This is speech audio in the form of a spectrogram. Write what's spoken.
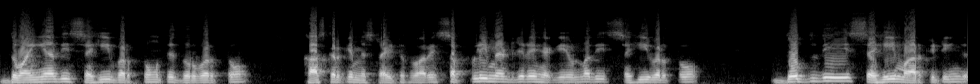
ਦਵਾਈਆਂ ਦੀ ਸਹੀ ਵਰਤੋਂ ਤੇ ਦੁਰਵਰਤੋਂ, ਖਾਸ ਕਰਕੇ ਮਿਸਟਾਈਟਸ ਬਾਰੇ, ਸਪਲੀਮੈਂਟ ਜਿਹੜੇ ਹੈਗੇ, ਉਹਨਾਂ ਦੀ ਸਹੀ ਵਰਤੋਂ, ਦੁੱਧ ਦੀ ਸਹੀ ਮਾਰਕੀਟਿੰਗ,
